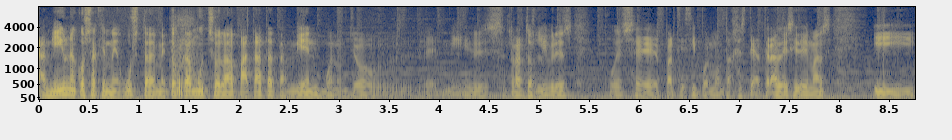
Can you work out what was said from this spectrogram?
a mí hay una cosa que me gusta, me toca mucho la patata también. Bueno, yo en mis ratos libres pues eh, participo en montajes teatrales y demás. Y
